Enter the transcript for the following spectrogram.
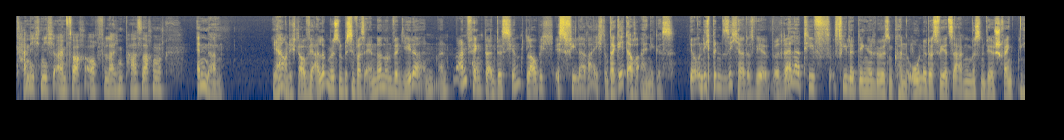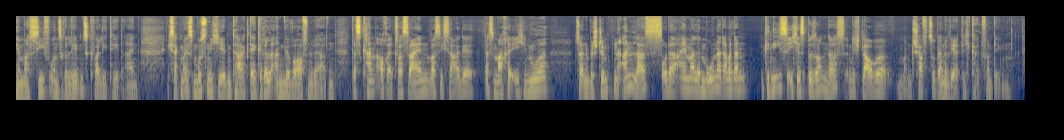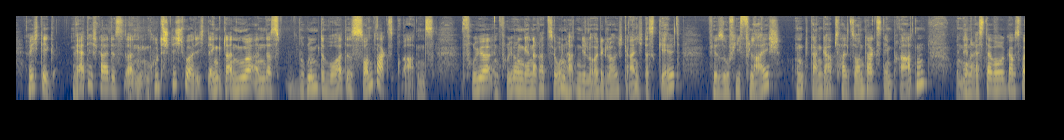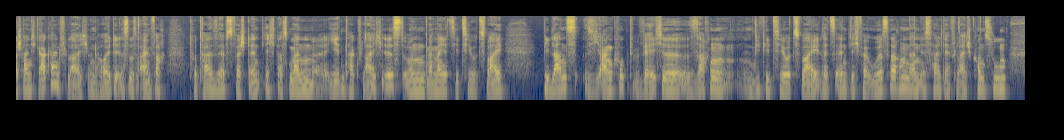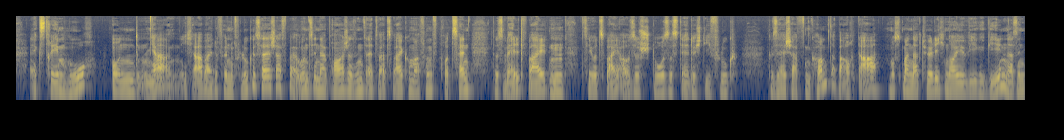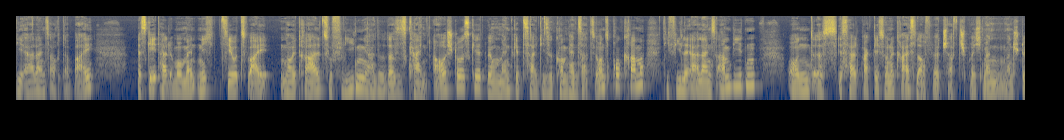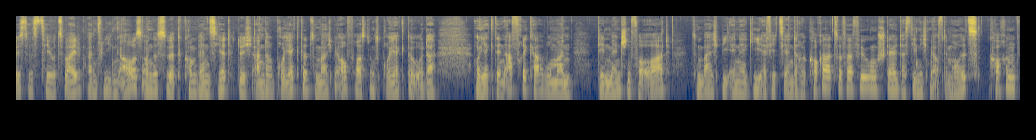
kann ich nicht einfach auch vielleicht ein paar Sachen ändern? Ja, und ich glaube, wir alle müssen ein bisschen was ändern und wenn jeder an, an, anfängt da ein bisschen, glaube ich, ist viel erreicht und da geht auch einiges. Und ich bin sicher, dass wir relativ viele Dinge lösen können, ohne dass wir jetzt sagen müssen, wir schränken hier massiv unsere Lebensqualität ein. Ich sag mal, es muss nicht jeden Tag der Grill angeworfen werden. Das kann auch etwas sein, was ich sage, das mache ich nur, zu einem bestimmten Anlass oder einmal im Monat, aber dann genieße ich es besonders und ich glaube, man schafft sogar eine Wertigkeit von Dingen. Richtig. Wertigkeit ist ein gutes Stichwort. Ich denke da nur an das berühmte Wort des Sonntagsbratens. Früher, in früheren Generationen hatten die Leute, glaube ich, gar nicht das Geld für so viel Fleisch. Und dann gab es halt sonntags den Braten. In den Rest der Woche gab es wahrscheinlich gar kein Fleisch. Und heute ist es einfach total selbstverständlich, dass man jeden Tag Fleisch isst. Und wenn man jetzt die CO2 Bilanz sich anguckt, welche Sachen wie viel CO2 letztendlich verursachen, dann ist halt der Fleischkonsum extrem hoch. Und ja, ich arbeite für eine Fluggesellschaft. Bei uns in der Branche sind es etwa 2,5 Prozent des weltweiten CO2-Ausstoßes, der durch die Fluggesellschaften kommt. Aber auch da muss man natürlich neue Wege gehen. Da sind die Airlines auch dabei es geht halt im Moment nicht CO2-neutral zu fliegen, also dass es keinen Ausstoß gibt. Im Moment gibt es halt diese Kompensationsprogramme, die viele Airlines anbieten. Und es ist halt praktisch so eine Kreislaufwirtschaft. Sprich, man, man stößt das CO2 beim Fliegen aus und es wird kompensiert durch andere Projekte, zum Beispiel Aufforstungsprojekte oder Projekte in Afrika, wo man den Menschen vor Ort zum Beispiel energieeffizientere Kocher zur Verfügung stellt, dass die nicht mehr auf dem Holz kochen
